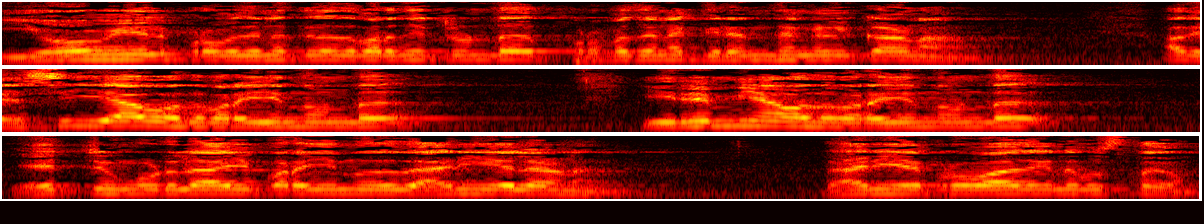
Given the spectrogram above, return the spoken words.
യോവേൽ പ്രവചനത്തിൽ അത് പറഞ്ഞിട്ടുണ്ട്. പ്രവചന ഗ്രന്ഥങ്ങൾ കാണാം. അത് എസിയാവ് അത് പറയുന്നുണ്ട്. ഇരമ്യാവ് അത് പറയുന്നുണ്ട്. ഏറ്റവും കൂടുതലായി പറയുന്നത് ദാനിയേലാണ്. ദാനിയൽ പ്രവാചകന്റെ പുസ്തകം.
